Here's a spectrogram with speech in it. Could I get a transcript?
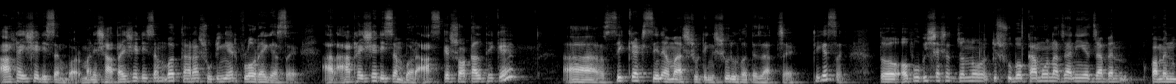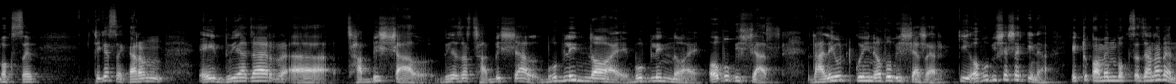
আঠাইশে ডিসেম্বর মানে সাতাইশে ডিসেম্বর তারা শুটিংয়ের ফ্লোরে গেছে। আর আঠাইশে ডিসেম্বর আজকে সকাল থেকে সিক্রেট সিনেমা শুটিং শুরু হতে যাচ্ছে, ঠিক আছে? তো অপু বিশ্বাসের জন্য একটু শুভকামনা জানিয়ে যাবেন কমেন্ট বক্সে ঠিক আছে? কারণ এই দুই হাজার ছাব্বিশ সাল দুই হাজার ছাব্বিশ সাল বুবলিন নয় বুবলিন নয়, অপু বিশ্বাস ঢালিউড কুইন অপু বিশ্বাস আর কি অপু বিশ্বাসের কিনা? একটু কমেন্ট বক্সে জানাবেন?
